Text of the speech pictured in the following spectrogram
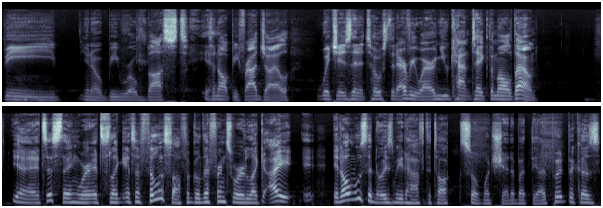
be, you know, be robust Yeah. to not be fragile, which is that it's hosted everywhere and you can't take them all down. Yeah. It's this thing where it's like it's a philosophical difference where like I, it, it almost annoys me to have to talk so much shit about the output because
